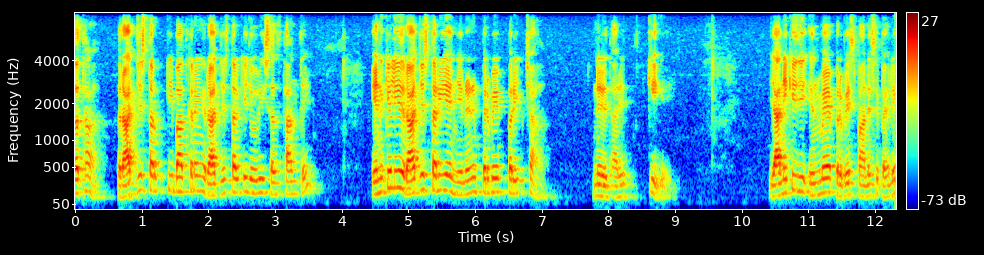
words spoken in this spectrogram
तथा राज्य स्तर की बात करें, राज्य स्तर के जो भी संस्थान थे, इनके लिए राज्य स्तरीय इंजीनियरिंग प्रवेश परीक्षा निर्धारित की गई। यानी कि इनमें प्रवेश पाने से पहले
